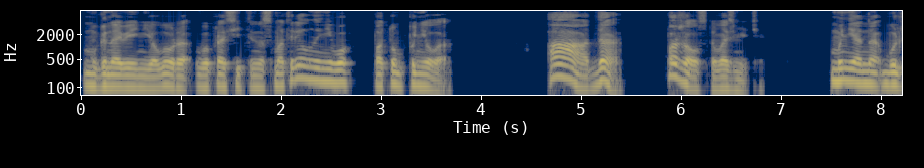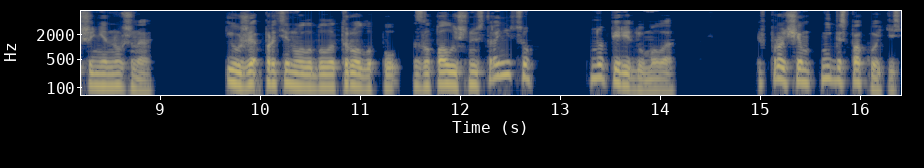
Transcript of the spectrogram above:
Мгновение Лора вопросительно смотрела на него, потом поняла. А, да, пожалуйста, возьмите. Мне она больше не нужна. И уже протянула было Троллопу злополучную страницу, но передумала. Впрочем, не беспокойтесь,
